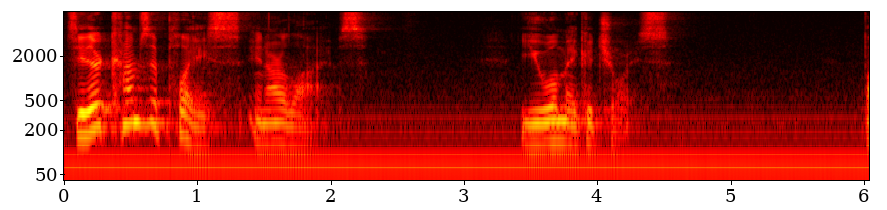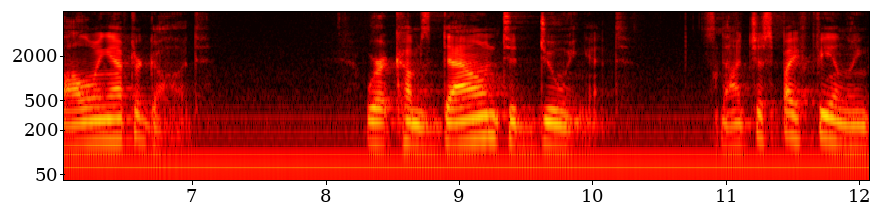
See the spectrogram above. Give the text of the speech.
See, there comes a place in our lives you will make a choice following after God where it comes down to doing it. It's not just by feeling,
